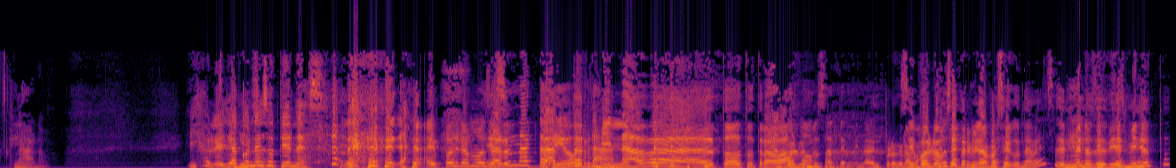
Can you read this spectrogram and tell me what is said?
Claro. Híjole, ya con eso- eso tienes. Ahí podríamos Es dar, una dar terminada todo tu trabajo. Volvemos a terminar el programa. Sí, volvemos a terminar por segunda vez en menos de 10 minutos.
